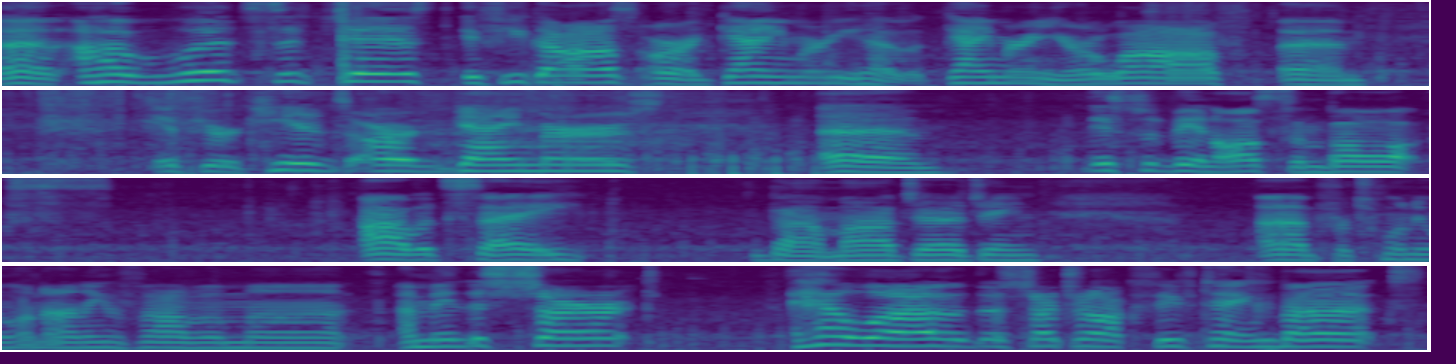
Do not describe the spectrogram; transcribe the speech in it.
Um, I would suggest if you guys are a gamer, you have a gamer in your life, um, if your kids are gamers, um, this would be an awesome box, I would say, by my judging, um, for twenty one ninety five a month. I mean, the shirt, hello, the shirts are like 15 bucks.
